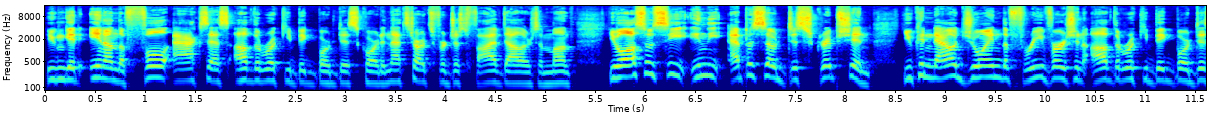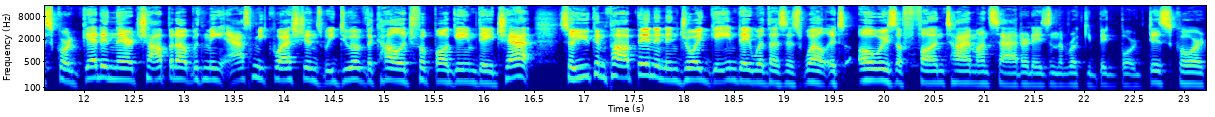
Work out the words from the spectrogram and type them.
You can get in on the full access of the rookie big board Discord, and that starts for just $5 a month. You'll also see in the episode description you can now join the free version of the Rookie Big Board Discord. Get in there, chop it up with me, ask me questions. We do have the college football game day chat, so you can pop in and enjoy game day with us as well. It's always a fun time on Saturdays in the Rookie Big Board Discord.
